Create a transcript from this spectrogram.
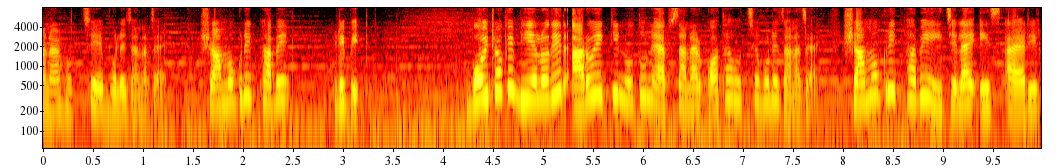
আনা হচ্ছে বলে জানা যায়। সামগ্রিকভাবে, রিপিট, বৈঠকে বিএলওদের আরও একটি নতুন অ্যাপস আনার কথা হচ্ছে বলে জানা যায়। সামগ্রিকভাবে এই জেলায় এসআইআর এর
